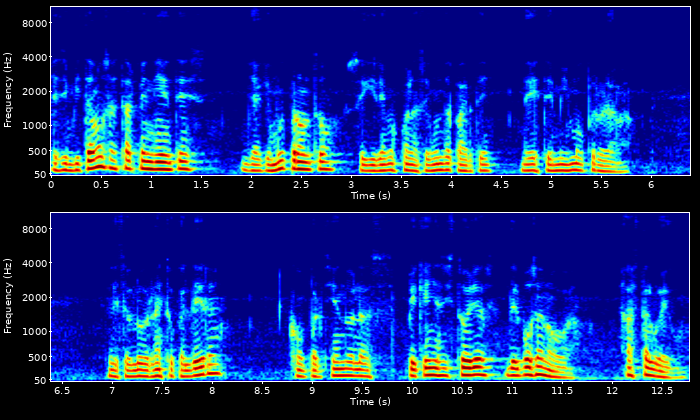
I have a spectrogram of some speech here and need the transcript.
Les invitamos a estar pendientes, ya que muy pronto seguiremos con la segunda parte de este mismo programa. Les habló Ernesto Caldera, compartiendo las pequeñas historias del bossa nova. Hasta luego.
